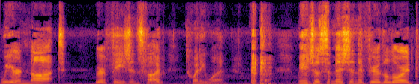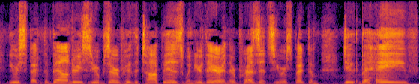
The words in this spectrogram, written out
We are not. We're Ephesians 5 21. Mutual submission, the fear of the Lord. You respect the boundaries. You observe who the top is when you're there in their presence. You respect them. Do behave.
